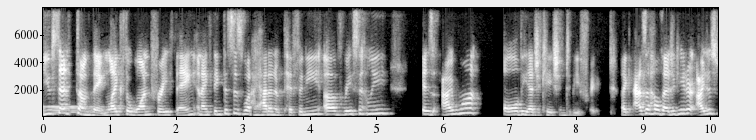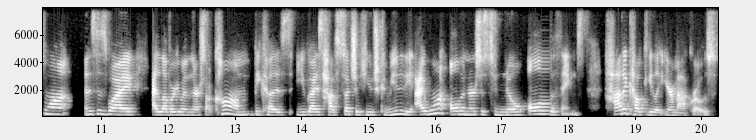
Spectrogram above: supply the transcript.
You said something like the one free thing. And I think this is what I had an epiphany of recently is I want all the education to be free. Like as a health educator, I just want, and this is why I love working with nurse.com because you guys have such a huge community. I want all the nurses to know all the things, how to calculate your macros,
